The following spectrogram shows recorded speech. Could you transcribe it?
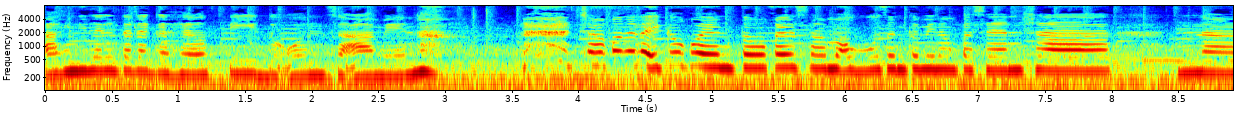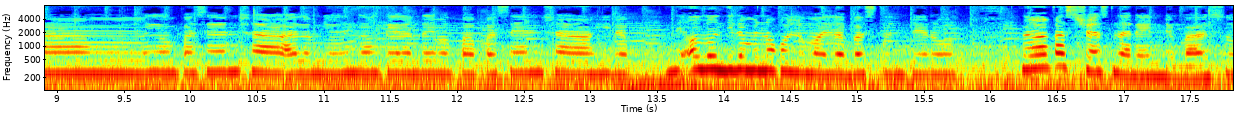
ah, hindi na rin talaga healthy doon sa amin. Tsaka ko na lang ikukwento kaysa maubusan kami ng pasensya ng yung pasensya alam niyo hanggang kailan tayo magpapasensya hirap. Although hindi naman ako lumalabas dun pero nakaka-stress na rin ba? So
